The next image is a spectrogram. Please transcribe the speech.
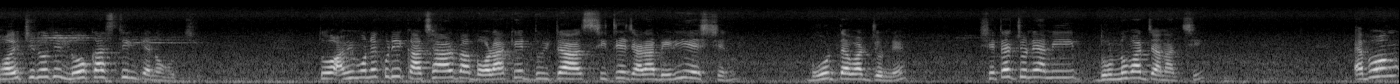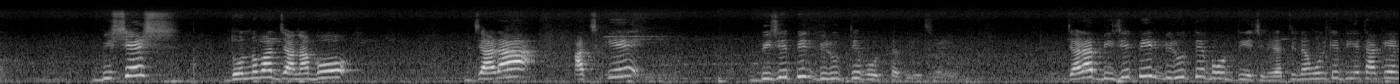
ভয় ছিল যে লো কাস্টিং কেন হচ্ছে। তো আমি মনে করি কাছাড় বা বরাকের দুইটা সিটে যারা বেরিয়ে এসছেন ভোট দেওয়ার জন্যে, সেটার জন্যে আমি ধন্যবাদ জানাচ্ছি। এবং বিশেষ ধন্যবাদ জানাব যারা আজকে বিজেপির বিরুদ্ধে ভোটটা দিয়েছে। যারা বিজেপির বিরুদ্ধে ভোট দিয়েছেন, এরা তৃণমূলকে দিয়ে থাকেন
